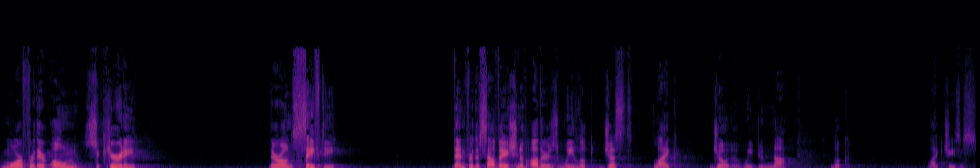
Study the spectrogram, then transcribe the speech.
more for their own security, their own safety, than for the salvation of others, we look just like Jonah. We do not look like Jesus.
